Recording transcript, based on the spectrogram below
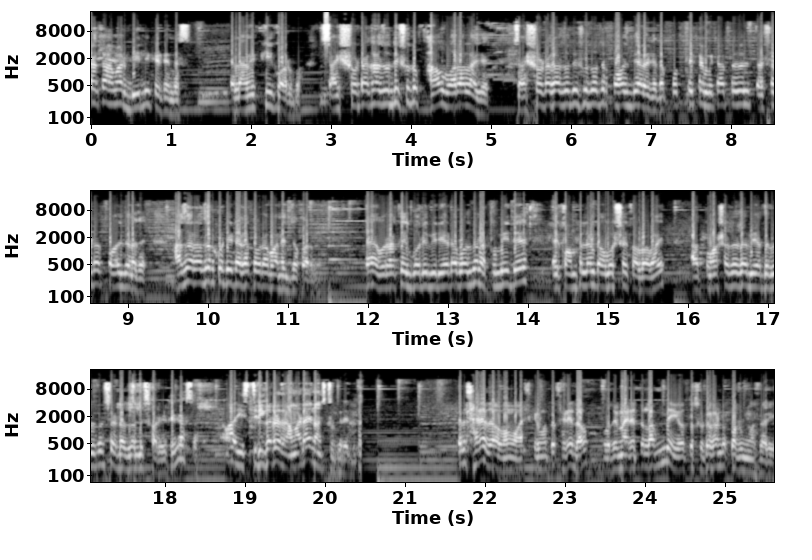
টাকা আমার বিলই কেটে নেছে। তাহলে আমি কি করব? চারশো টাকা যদি শুধু ফাও ভরা লাগে, চারশো টাকা যদি শুধু ওদের পজ দেওয়া লাগে, তা প্রত্যেকটা মিটারতে যদি চারশো টাকা পজ দেওয়া লাগে, হাজার হাজার কোটি টাকা তো ওরা বাণিজ্য করবে। হ্যাঁ ওরা তো গরিব এরিয়াটা বলবে না? তুমি যে এই কমপ্লেনটা অবশ্যই করবা ভাই। আর তোমার সাথে যা বিয়ে দেবে করছে এটার জন্য সরি, ঠিক আছে? আমার স্ত্রী করে জামাটাই নষ্ট করে দিল তাহলে ছেড়ে দাও, মামু, আজকের মতো ছেড়ে দাও। ওদের মায়ের তো লাভ নেই, ও তো ছোটখাটো কর্মচারী।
